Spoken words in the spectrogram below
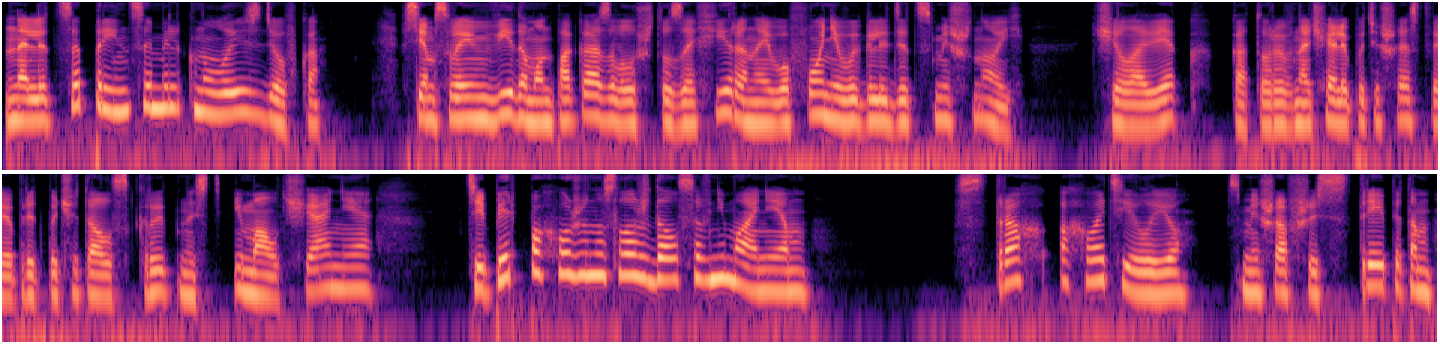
На лице принца мелькнула издевка. Всем своим видом он показывал, что Зафира на его фоне выглядит смешной. Человек, который в начале путешествия предпочитал скрытность и молчание, теперь, похоже, наслаждался вниманием. Страх охватил ее смешавшись с трепетом,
